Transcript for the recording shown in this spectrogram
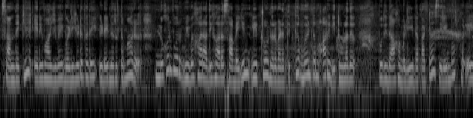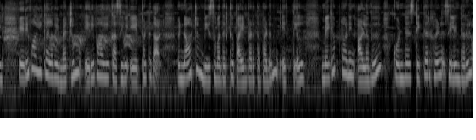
சந்தைக்கு எரிவாயுவை வெளியிடுவதை இடைநிறுத்துமாறு நுகர்வோர் விவகார அதிகார சபையின் லிட்ரோ நிறுவனத்திற்கு மீண்டும் அறிவித்துள்ளது. புதிதாக வெளியிடப்பட்ட சிலிண்டர்களில் எரிவாயு கலவை மற்றும் எரிவாயு கசிவு ஏற்பட்டதால் நாற்றம் வீசுவதற்கு பயன்படுத்தப்படும் எத்தில் மெகப்டானின் அளவு கொண்ட ஸ்டிக்கர்கள் சிலிண்டரில்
